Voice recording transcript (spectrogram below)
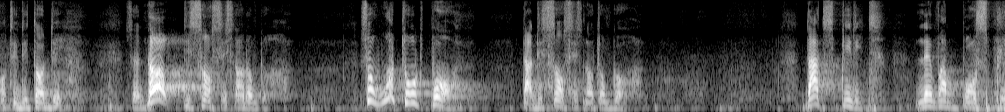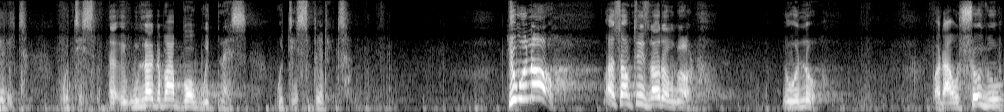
until the third day, said, No, the source is not of God. So, what told Paul that the source is not of God? That spirit never bore spirit with his, uh, never bore witness with his spirit. You will know when something is not of God. You will know. But I will show you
